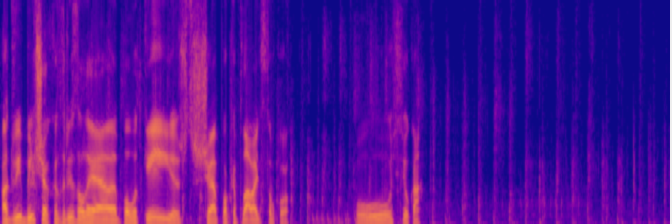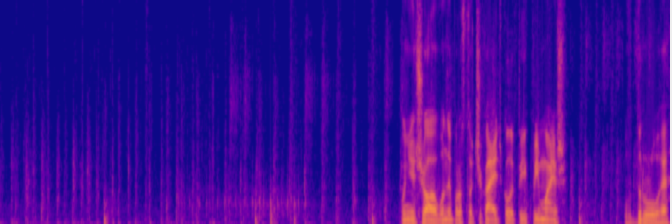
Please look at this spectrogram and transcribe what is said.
А дві більших зрізали поводки і ще поки плавають ставку. У, сюка. Ну нічого, вони просто чекають, коли ти їх піймаєш вдруге.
